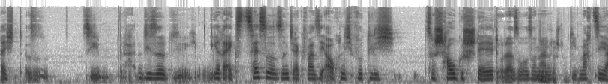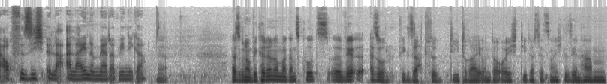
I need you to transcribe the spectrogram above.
recht, also sie, diese, die, ihre Exzesse sind ja quasi auch nicht wirklich zur Schau gestellt oder so, sondern nee, die macht sie ja auch für sich alleine mehr oder weniger. Ja. Also genau, wir können ja noch mal ganz kurz, äh, wer, also wie gesagt, für die drei unter euch, die das jetzt noch nicht gesehen haben,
